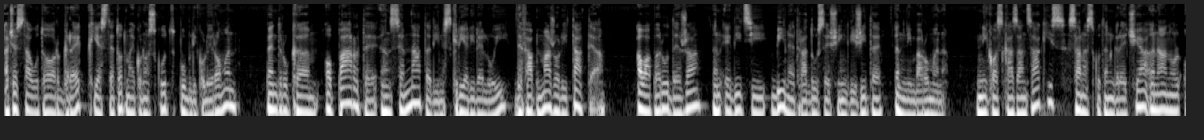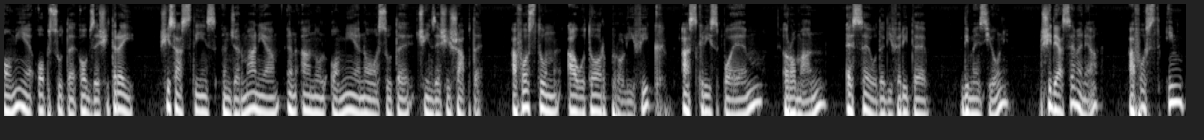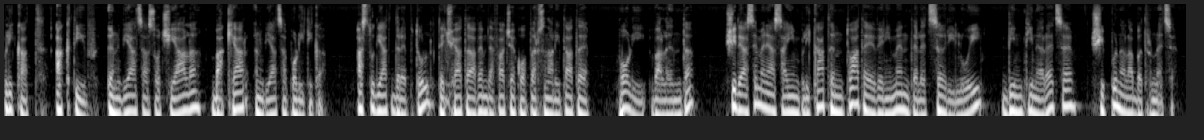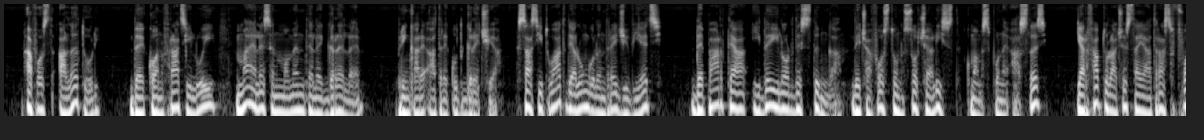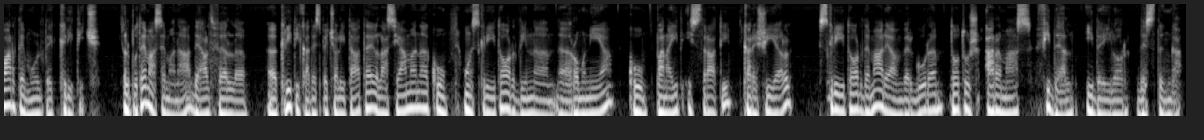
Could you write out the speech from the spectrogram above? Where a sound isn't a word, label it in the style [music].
Acest autor grec este tot mai cunoscut publicului român pentru că o parte însemnată din scrierile lui, de fapt majoritatea, au apărut deja în ediții bine traduse și îngrijite în limba română. Nikos Kazantzakis s-a născut în Grecia în anul 1883 și s-a stins în Germania în anul 1957. A fost un autor prolific, a scris poem, roman, eseu de diferite dimensiuni și de asemenea a fost implicat activ în viața socială, ba chiar în viața politică. A studiat dreptul, deci iată avem de-a face cu o personalitate polivalentă și de asemenea s-a implicat în toate evenimentele țării lui, din tinerețe și până la bătrânețe. A fost alături de confrații lui, mai ales în momentele grele prin care a trecut Grecia. S-a situat de-a lungul întregii vieți de partea ideilor de stânga, deci a fost un socialist, cum am spune astăzi, iar faptul acesta i-a atras foarte multe critici. Îl putem asemăna, de altfel, uh, critica de specialitate îl aseamănă cu un scriitor din uh, România, cu Panait Istrati, care și el, scriitor de mare anvergură, totuși a rămas fidel ideilor de stânga.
